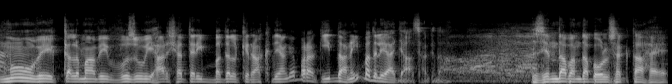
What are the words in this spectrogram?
मुँह भी, कलमा भी, वज़ू भी, हर शय तेरी बदल के रख देंगे, पर अकीदा नहीं बदलिया जा सकता। ज़िंदा बंदा बोल सकता है।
